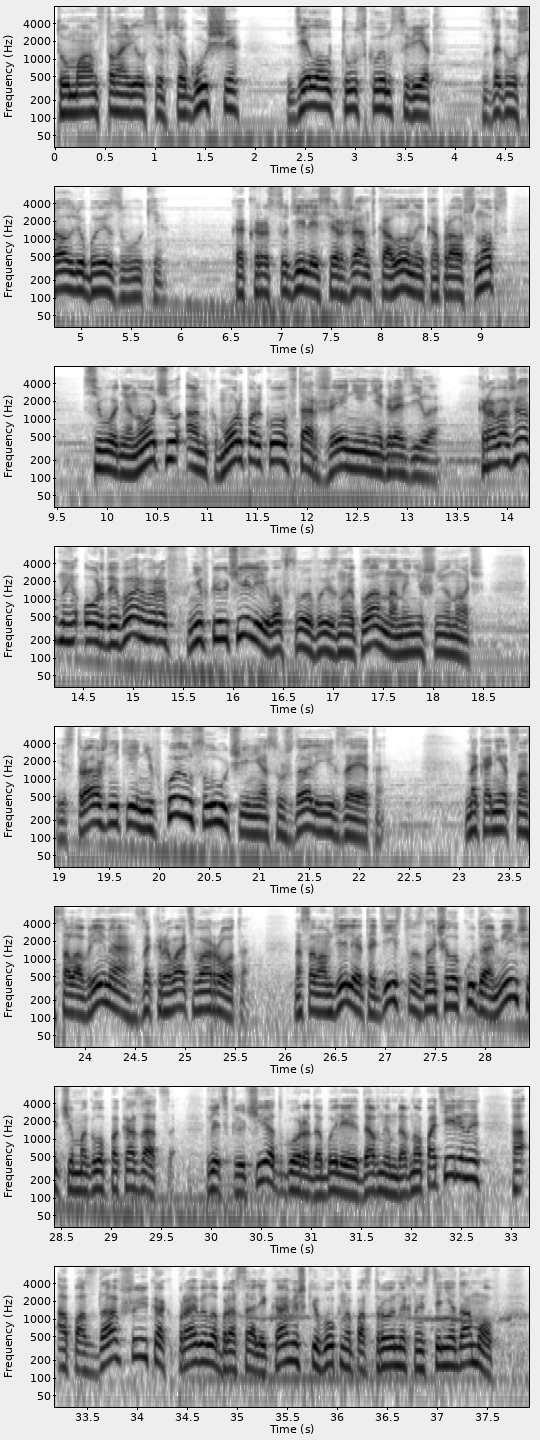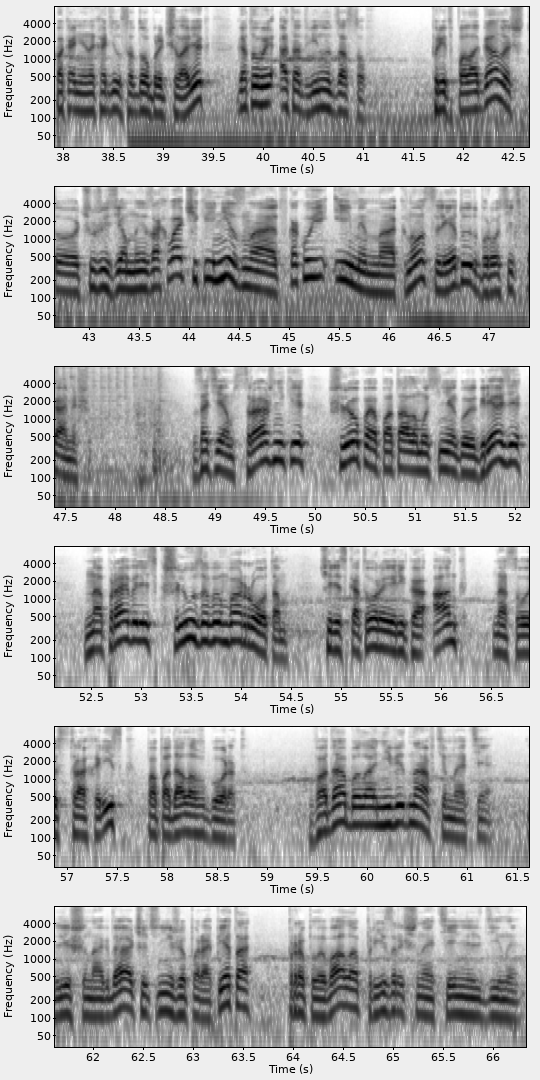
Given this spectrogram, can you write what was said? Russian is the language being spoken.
Туман становился все гуще, делал тусклым свет, заглушал любые звуки. Как рассудили сержант колонны и капрал Шнопс, сегодня ночью Ангморпорку вторжение не грозило. Кровожадные орды варваров не включили его в свой выездной план на нынешнюю ночь, и стражники ни в коем случае не осуждали их за это. Наконец настало время закрывать ворота – на самом деле это действо значило куда меньше, чем могло показаться, ведь ключи от города были давным-давно потеряны, а опоздавшие, как правило, бросали камешки в окна построенных на стене домов, пока не находился добрый человек, готовый отодвинуть засов. Предполагалось, что чужеземные захватчики не знают, в какое именно окно следует бросить камешек. Затем стражники, шлепая по талому снегу и грязи, направились к шлюзовым воротам – через которые река Анг на свой страх и риск попадала в город. Вода была не видна в темноте, лишь иногда чуть ниже парапета проплывала призрачная тень льдины.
